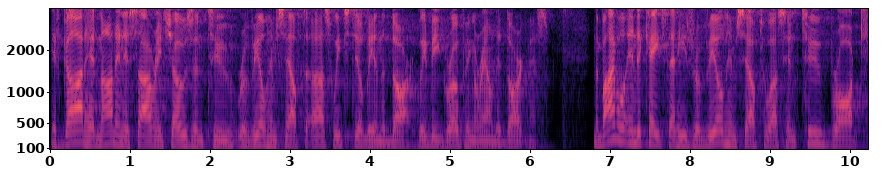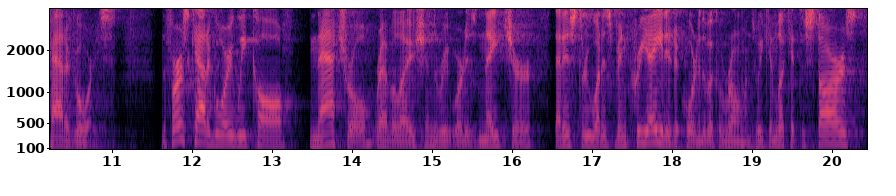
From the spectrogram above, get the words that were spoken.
If God had not in his sovereignty chosen to reveal himself to us, we'd still be in the dark. We'd be groping around in darkness. The Bible indicates that he's revealed himself to us in two broad categories. The first category we call natural revelation. The root word is nature. That is through what has been created, according to the book of Romans. We can look at the stars,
